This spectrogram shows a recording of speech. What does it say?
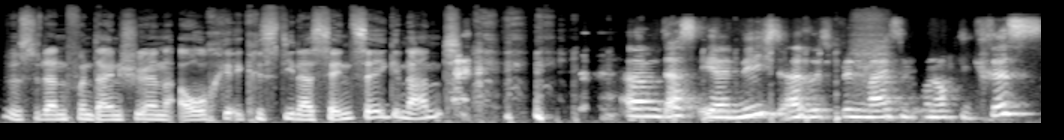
Wirst du dann von deinen Schülern auch Christina Sensei genannt? Ähm, das eher nicht. Also ich bin meistens immer noch die Chris.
